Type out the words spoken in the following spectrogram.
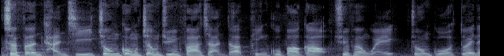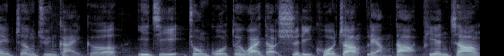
这份谈及中共政军发展的评估报告，区分为中国对内政军改革以及中国对外的势力扩张两大篇章。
